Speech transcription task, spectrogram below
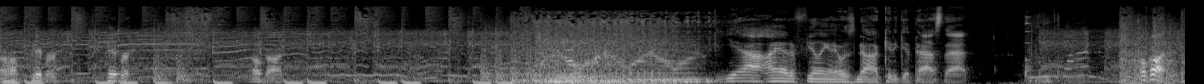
Oh, paper. Paper. Oh god. Yeah, I had a feeling I was not gonna get past that. Oh god.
